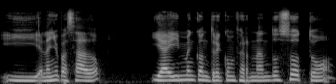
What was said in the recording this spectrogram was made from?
Y el año pasado. Y ahí me encontré con Fernando Soto,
